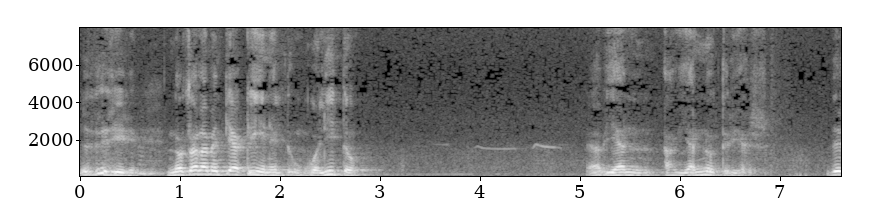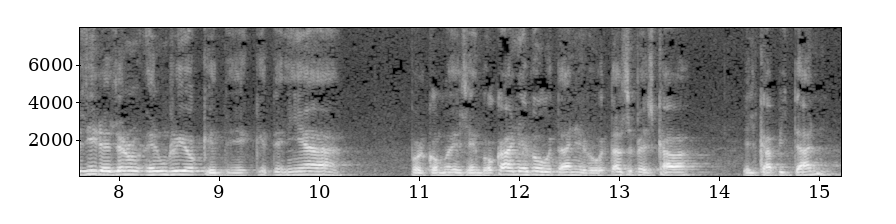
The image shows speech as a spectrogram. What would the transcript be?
Es decir, no solamente aquí, en el Tunjuelito, habían, habían nutrias. Es decir, era un, era un río que, que tenía por como desembocaba en el Bogotá, en el Bogotá se pescaba el capitán,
